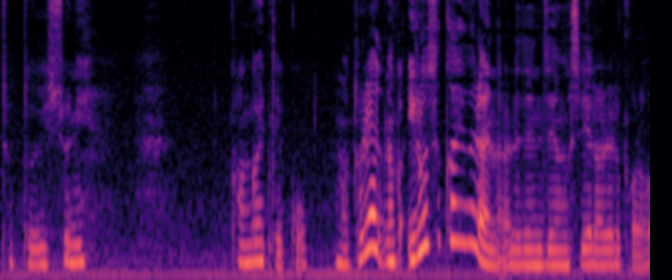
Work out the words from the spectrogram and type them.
ちょっと一緒に考えていこう。まあとりあえずなんか色使いぐらいならね全然教えられるから。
